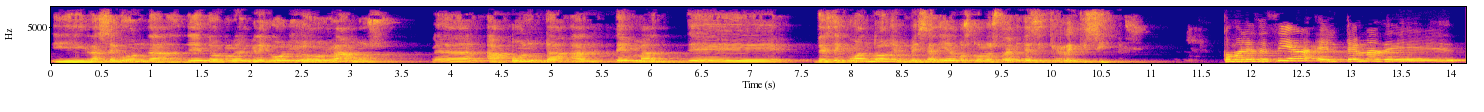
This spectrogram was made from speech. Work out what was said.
y la segunda de don Gregorio Ramos eh, apunta al tema de desde cuándo empezaríamos con los trámites y qué requisitos. Como les decía, el tema de,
